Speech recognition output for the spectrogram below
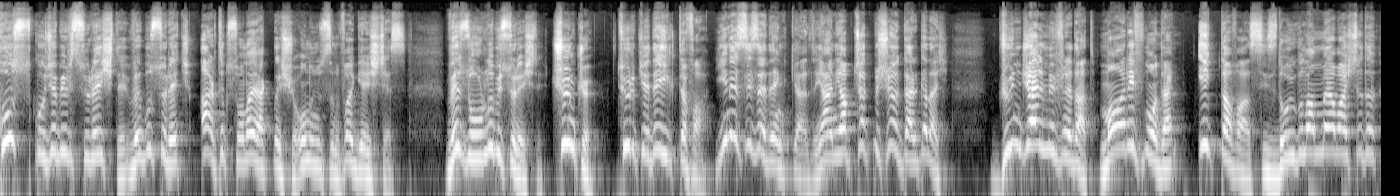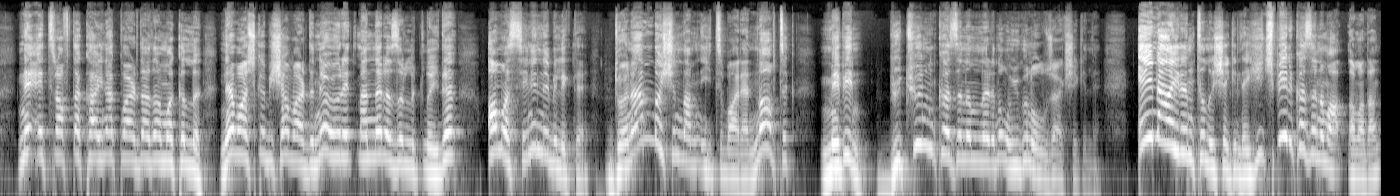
koskoca bir süreçti ve bu süreç artık sona yaklaşıyor. 10. sınıfa geçeceğiz. Ve zorlu bir süreçti. Çünkü Türkiye'de ilk defa yine size denk geldi. Yani yapacak bir şey yok arkadaş. Güncel müfredat, marif model ilk defa sizde uygulanmaya başladı. Ne etrafta kaynak vardı adam akıllı, ne başka bir şey vardı, ne öğretmenler hazırlıklıydı. Ama seninle birlikte dönem başından itibaren ne yaptık? MEB'in bütün kazanımlarına uygun olacak şekilde. En ayrıntılı şekilde hiçbir kazanımı atlamadan,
